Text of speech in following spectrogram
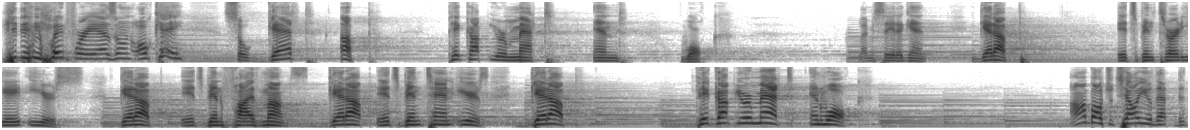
He didn't wait for yes. Okay, so get up, pick up your mat, and walk. Let me say it again. Get up. It's been 38 years. Get up. It's been five months. Get up. It's been 10 years. Get up. Pick up your mat and walk. I'm about to tell you that the,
